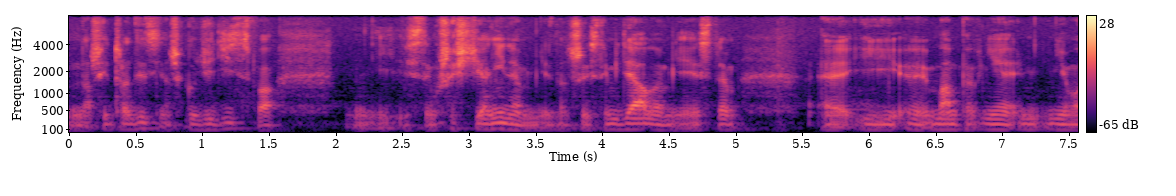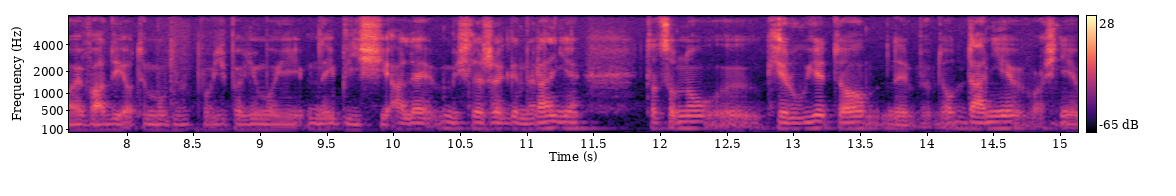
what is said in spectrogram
naszej tradycji, naszego dziedzictwa. Jestem chrześcijaninem, nie znaczy jestem ideałem, nie jestem e, i e, mam pewnie niemałe wady i o tym mogliby powiedzieć pewnie moi najbliżsi, ale myślę, że generalnie to, co mną e, kieruje, to e, oddanie właśnie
